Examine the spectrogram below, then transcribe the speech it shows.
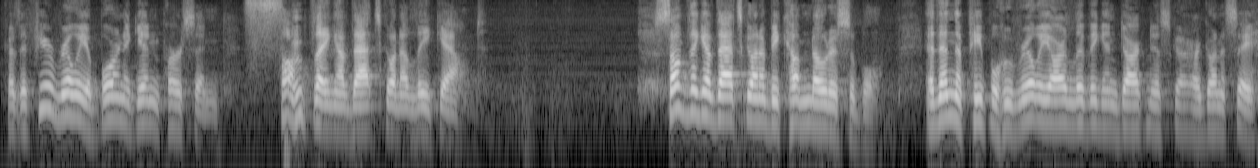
Because if you're really a born again person, something of that's going to leak out. Something of that's going to become noticeable. And then the people who really are living in darkness are going to say,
